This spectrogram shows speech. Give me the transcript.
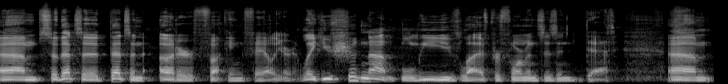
Um, so that's a that's an utter fucking failure. Like, you should not leave live performances in debt. Um,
